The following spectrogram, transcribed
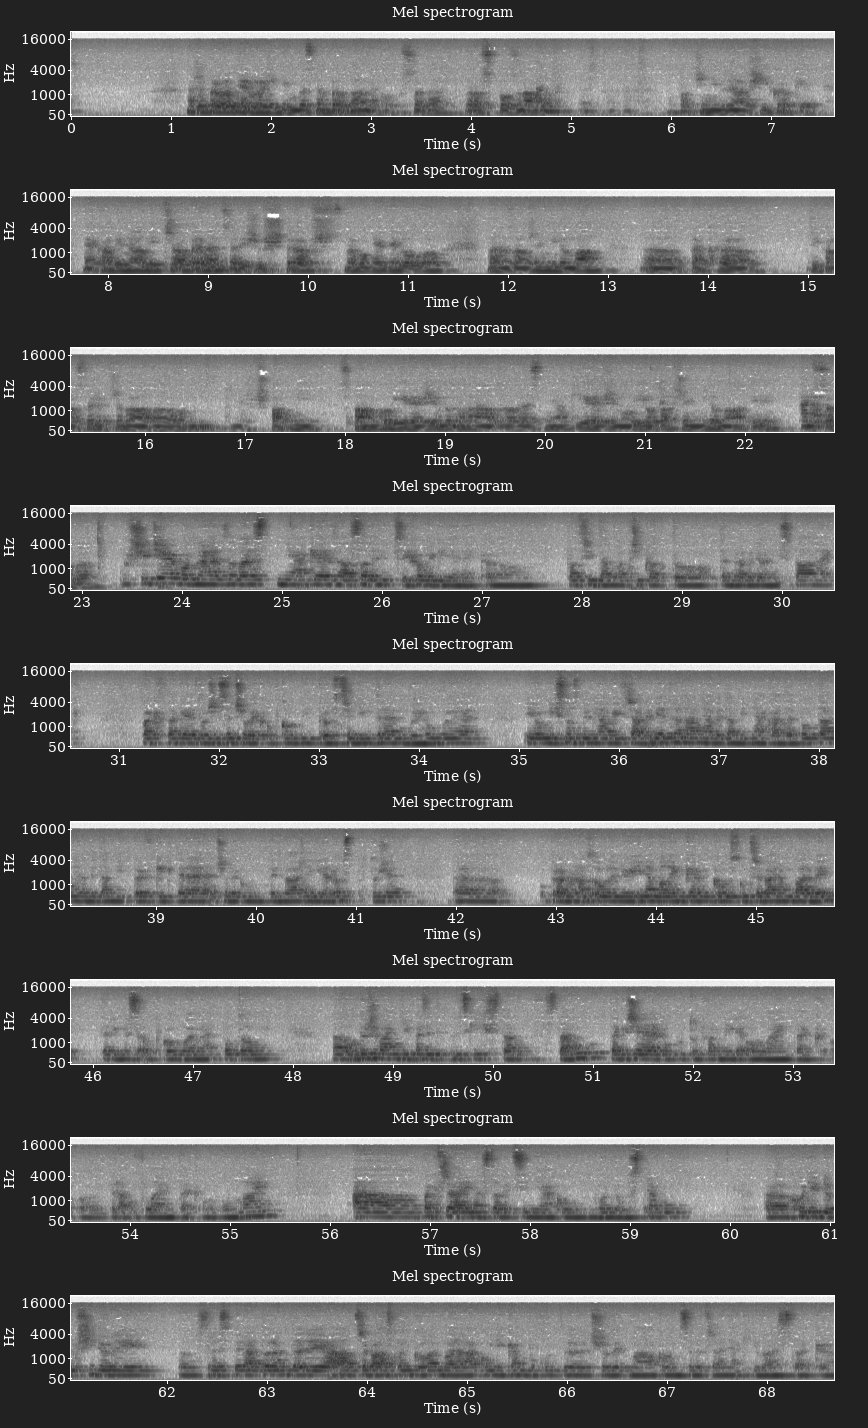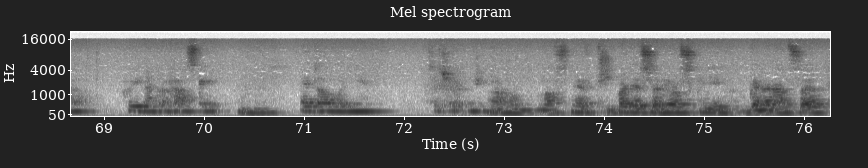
Takže pro mě je důležitý vůbec ten problém jako u sebe rozpoznat. Ano, rozpoznat. A pak další kroky. Jaká by měla být třeba prevence, když už teda už jsme poměrně dlouho eh, zavření doma, Eh, tak eh, říkal jste, že třeba špatný spánkový režim, to znamená zavést nějaký režimový opatření doma i ano, sebe? určitě je vhodné zavést nějaké zásady psychohygieny. Patří tam například to, ten pravidelný spánek, pak také to, že se člověk obklopí prostředím, kterému vyhovuje. Jeho místnost by měla být třeba vyvětraná, měla by tam být nějaká teplota, měly by tam být prvky, které člověku vytvářejí radost, protože uh, opravdu nás ovlivňují i na malinkém kousku třeba jenom barvy, kterými se obklopujeme. Potom uh, udržování těch mezilidských vztahů, takže pokud to fakt nejde online, tak uh, teda offline, tak online. A pak třeba i nastavit si nějakou vhodnou stravu, chodit do přírody s respirátorem tedy a třeba aspoň kolem baráku někam, pokud e, člověk má kolem sebe třeba nějaký les, tak e, chodit na procházky. Mm-hmm. Je to hodně. Vlastně v případě seniorské generace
